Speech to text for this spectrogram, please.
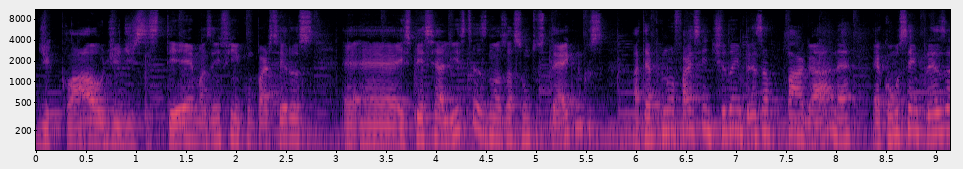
de cloud, de sistemas, enfim, com parceiros é, é, especialistas nos assuntos técnicos, até porque não faz sentido a empresa pagar, né? É como se a empresa,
